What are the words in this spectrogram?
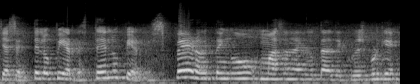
ya sé, te lo pierdes, te lo pierdes. Pero tengo más anécdotas de crush porque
